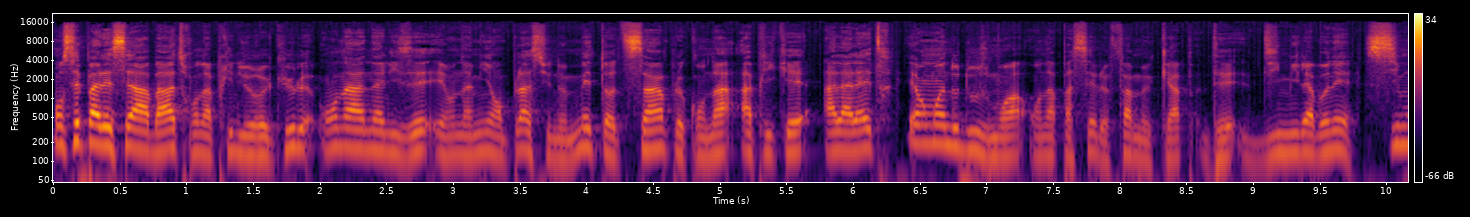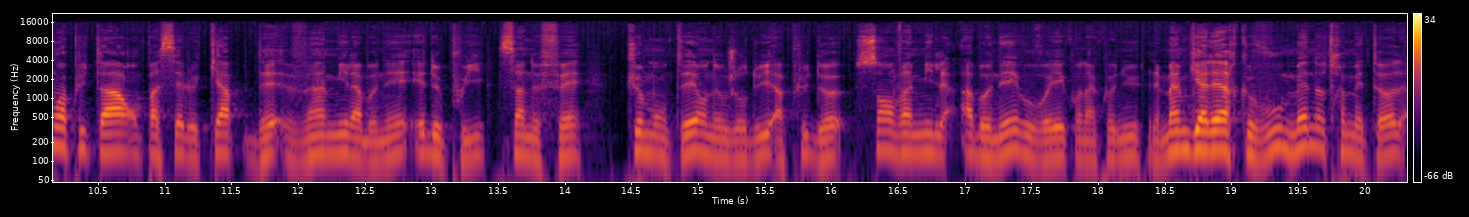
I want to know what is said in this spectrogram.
On s'est pas laissé abattre, on a pris du recul, on a analysé et on a mis en place une méthode simple qu'on a appliquée à la lettre et en moins de 12 mois, on a passé le fameux cap des 10 000 abonnés. 6 mois plus tard, on passait le cap des 20 000 abonnés et depuis, ça ne fait que monter. On est aujourd'hui à plus de 120 000 abonnés. Vous voyez qu'on a connu les mêmes galères que vous, mais notre méthode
